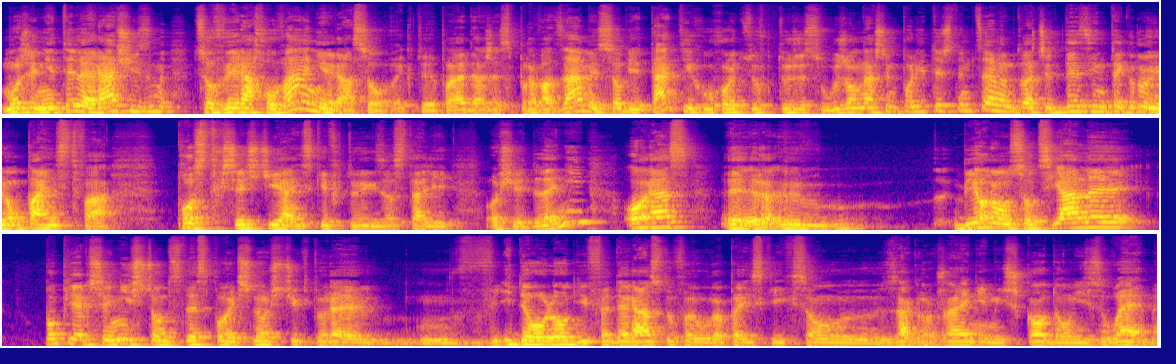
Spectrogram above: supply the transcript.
Może nie tyle rasizm, co wyrachowanie rasowe, które powiada, że sprowadzamy sobie takich uchodźców, którzy służą naszym politycznym celom, to znaczy dezintegrują państwa postchrześcijańskie, w których zostali osiedleni oraz y, y, biorą socjale, po pierwsze niszcząc te społeczności, które w ideologii federastów europejskich są zagrożeniem i szkodą i złem,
